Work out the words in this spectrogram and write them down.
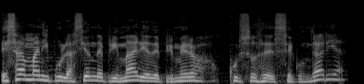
Esa manipulación de primaria, de primeros cursos de secundaria,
